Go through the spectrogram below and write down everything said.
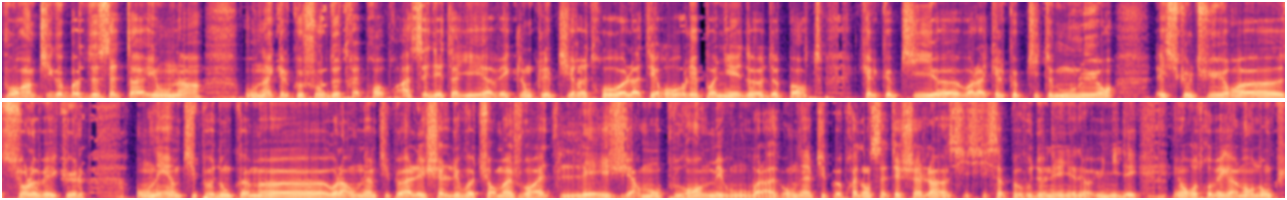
Pour un petit gobot de cette taille, on a, quelque chose de très propre, assez détaillé, avec donc les petits rétros latéraux, les poignées de porte, quelques petits euh, voilà quelques petites moulures et sculptures euh, sur le véhicule. On est un petit peu donc comme euh, voilà on est un petit peu à l'échelle des voitures majorettes légèrement plus grandes mais bon voilà on est un petit peu près dans cette échelle là si, si ça peut vous donner une, idée. Et on retrouve également donc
